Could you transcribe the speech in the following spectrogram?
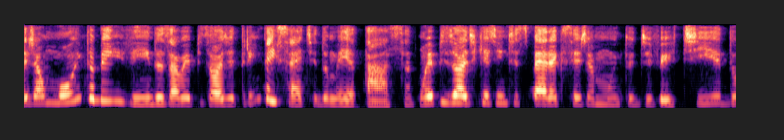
Sejam muito bem-vindos ao episódio 37 do Meia Taça. Um episódio que a gente espera que seja muito divertido,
